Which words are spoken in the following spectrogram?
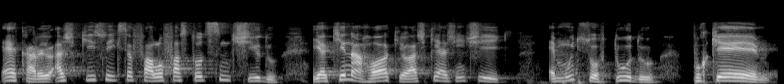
É, cara, eu acho que isso aí que você falou faz todo sentido. E aqui na Rock, eu acho que a gente é muito sortudo, porque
